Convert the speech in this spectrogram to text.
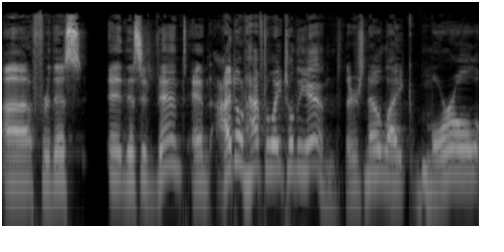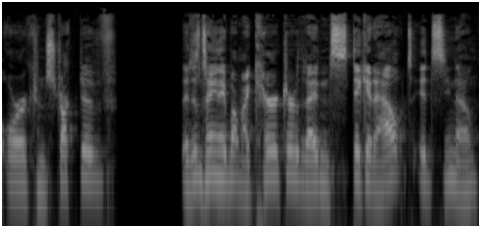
uh, for this Uh, this event, and I don't have to wait till the end. There's no like moral or constructive. It doesn't say anything about my character that I didn't stick it out. It's you know,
